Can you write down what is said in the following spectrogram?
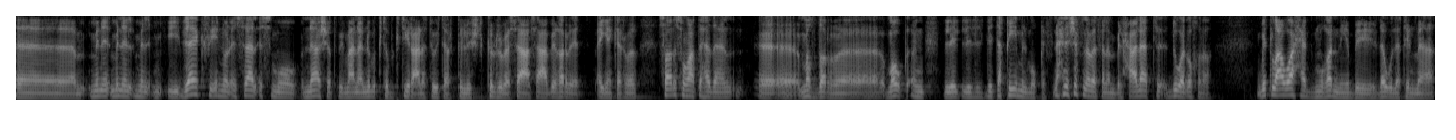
من من من لا يكفي إنه الإنسان اسمه ناشط بمعنى إنه بيكتب كثير على تويتر كل كل ربع ساعة ساعة بيغرد ايا كان صار اسمه معناته هذا مصدر موقع لتقييم الموقف. نحن شفنا مثلا بالحالات دول أخرى بيطلع واحد مغني بدولة ما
